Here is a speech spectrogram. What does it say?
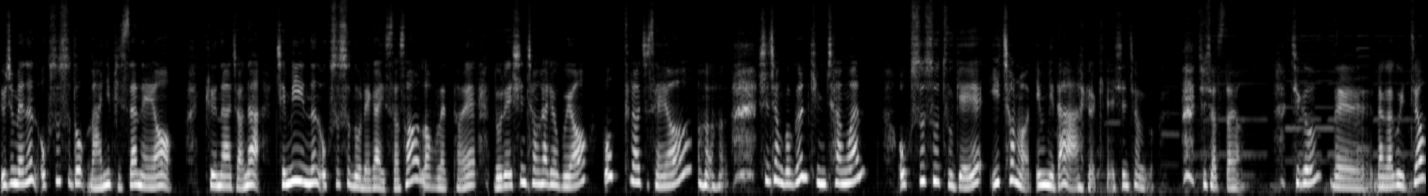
요즘에는 옥수수도 많이 비싸네요. 그나저나 재미있는 옥수수 노래가 있어서 러브레터에 노래 신청하려고요. 꼭 틀어주세요. 신청곡은 김창완 옥수수 두 개에 2,000원입니다. 이렇게 신청곡 주셨어요. 지금, 네, 나가고 있죠?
